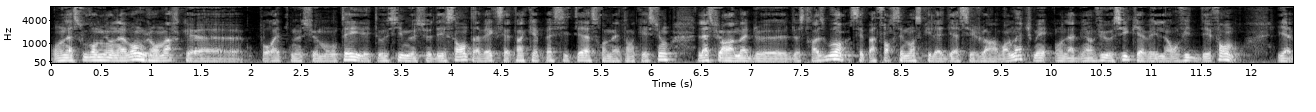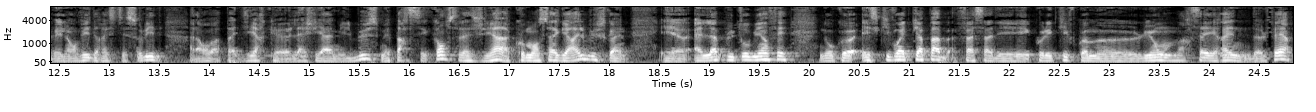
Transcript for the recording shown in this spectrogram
on a souvent mis en avant que Jean-Marc, pour être Monsieur Monté, il était aussi Monsieur Descente avec cette incapacité à se remettre en question. Là sur un match de, de Strasbourg, c'est pas forcément ce qu'il a dit à ses joueurs avant le match, mais on a bien vu aussi qu'il y avait l'envie de défendre, il y avait l'envie de rester solide. Alors on va pas dire que la GIA a mis le bus, mais par séquence la GIA a commencé à garer le bus quand même, et elle l'a plutôt bien fait. Donc euh, est-ce qu'ils vont être capables face à des collectifs comme euh, Lyon, Marseille, Rennes de le faire?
